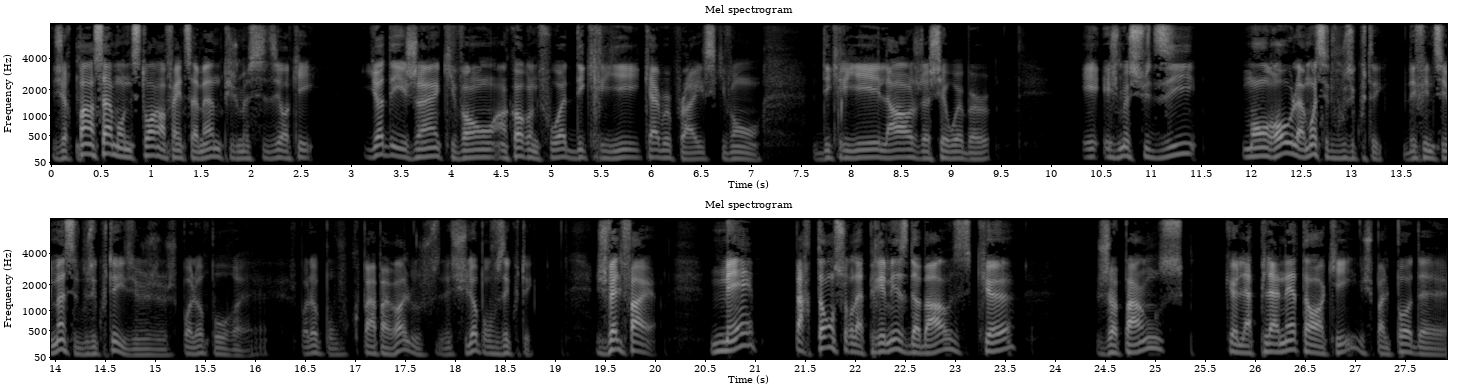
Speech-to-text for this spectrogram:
j'ai repensé à mon histoire en fin de semaine, puis je me suis dit, OK, il y a des gens qui vont, encore une fois, décrier Carey Price, qui vont décrier l'âge de Shea Weber. Et, je me suis dit, mon rôle à moi, c'est de vous écouter. Définitivement, c'est de vous écouter. Je ne suis pas là pour. Euh, suis pas là pour vous couper la parole, je, suis là pour vous écouter. Je vais le faire. Mais partons sur la prémisse de base que je pense que la planète hockey, je ne parle pas de,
